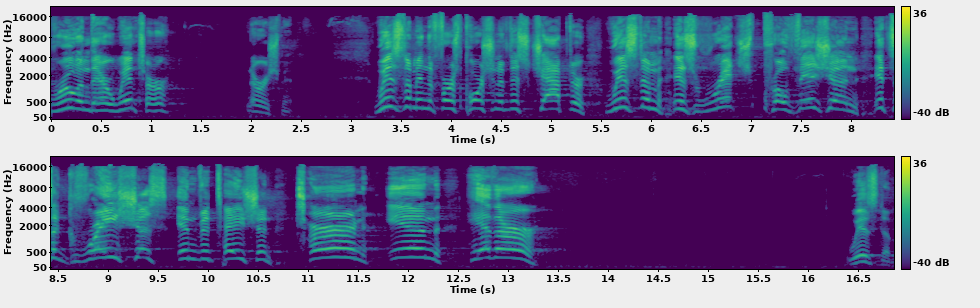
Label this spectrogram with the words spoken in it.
ruined their winter nourishment. Wisdom in the first portion of this chapter, wisdom is rich provision. It's a gracious invitation. Turn in hither. Wisdom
